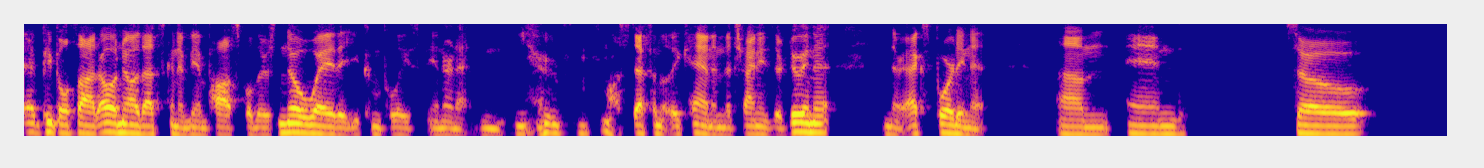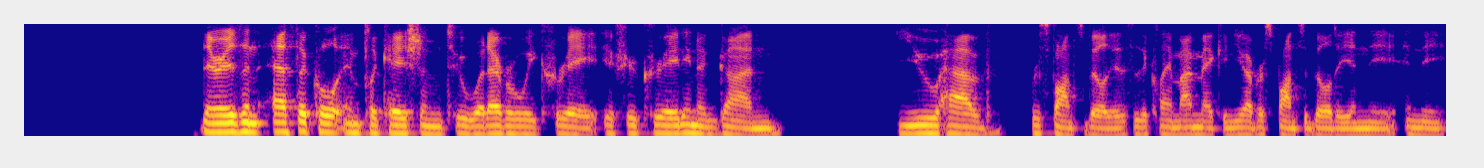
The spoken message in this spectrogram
and people thought oh no that's going to be impossible. There's no way that you can police the internet. And you most definitely can. And the Chinese are doing it and they're exporting it. Um, and so there is an ethical implication to whatever we create. If you're creating a gun you have responsibility. This is a claim i'm making. You have responsibility in the in the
